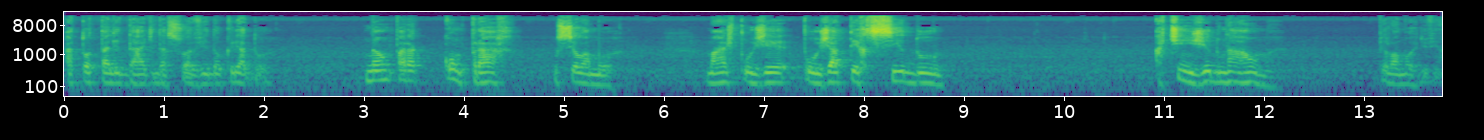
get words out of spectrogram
a totalidade da sua vida ao Criador. Não para comprar o seu amor, mas por, por já ter sido atingido na alma pelo amor divino.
